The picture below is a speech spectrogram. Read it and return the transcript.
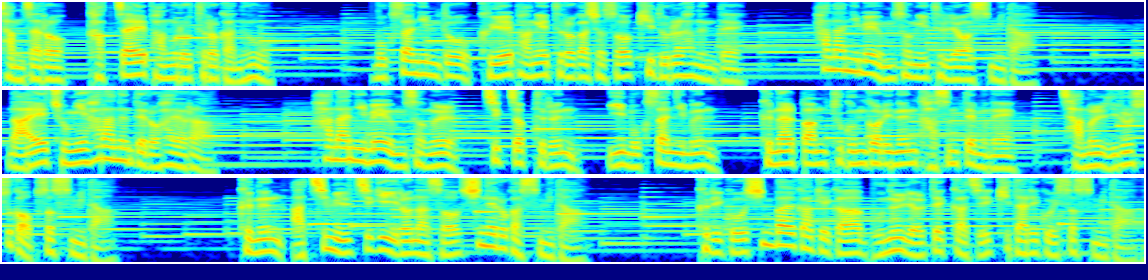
잠자러 각자의 방으로 들어간 후 목사님도 그의 방에 들어가셔서 기도를 하는데 하나님의 음성이 들려왔습니다. 나의 종이 하라는 대로 하여라. 하나님의 음성을 직접 들은 이 목사님은 그날 밤 두근거리는 가슴 때문에 잠을 이룰 수가 없었습니다. 그는 아침 일찍이 일어나서 시내로 갔습니다. 그리고 신발 가게가 문을 열 때까지 기다리고 있었습니다.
